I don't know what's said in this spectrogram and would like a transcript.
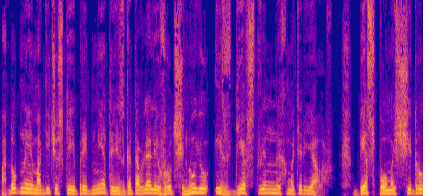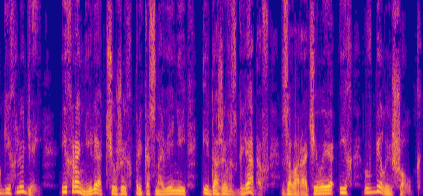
Подобные магические предметы изготовляли вручную из девственных материалов, без помощи других людей, и хранили от чужих прикосновений и даже взглядов, заворачивая их в белый шелк.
